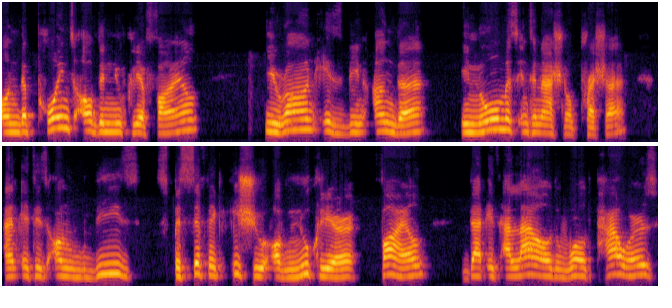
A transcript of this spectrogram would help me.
on the point of the nuclear file, Iran is being under enormous international pressure, and it is on these specific issue of nuclear file that it allowed world powers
